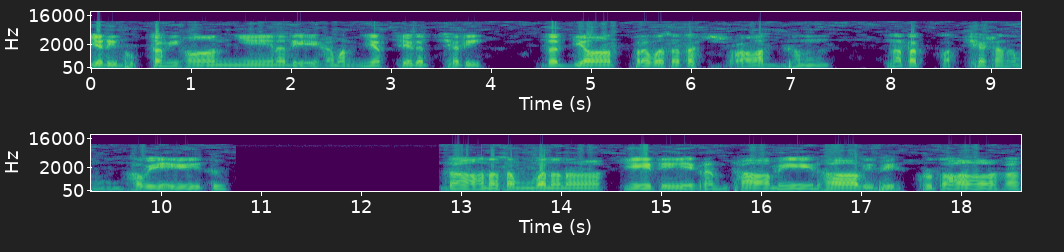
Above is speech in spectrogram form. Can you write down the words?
यदि भुक्तमिहान्येन देहमन्यस्य गच्छति दद्यात्प्रवसतः श्राद्धम् न तत्पथ्यशनम् भवेत्। दानसंवनना एते ग्रन्था मेधाविभिः कृताः।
